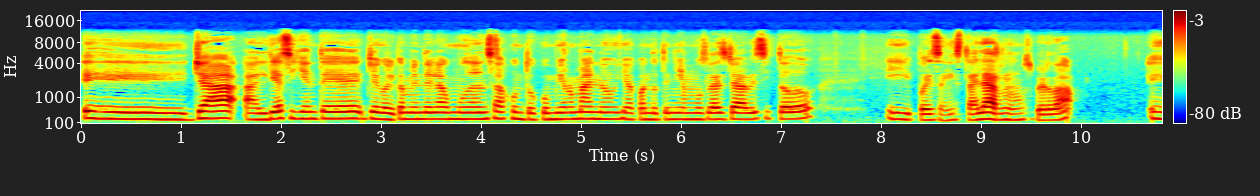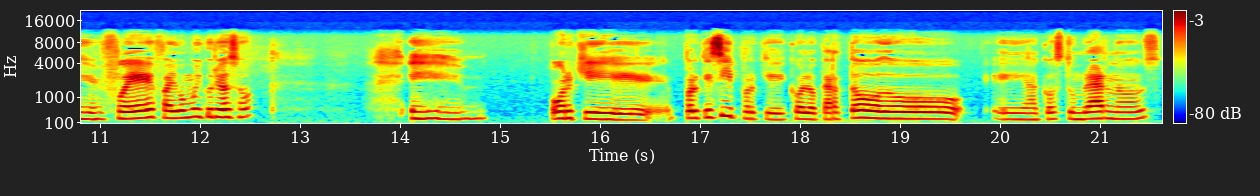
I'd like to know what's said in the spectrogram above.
eh, ya al día siguiente llegó el camión de la mudanza junto con mi hermano, ya cuando teníamos las llaves y todo, y pues a instalarnos, ¿verdad? Eh, fue, fue algo muy curioso. Eh, porque, porque sí, porque colocar todo, acostumbrarnos.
